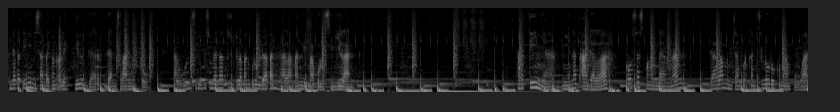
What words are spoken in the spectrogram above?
Pendapat ini disampaikan oleh Hilgar dan Slamito tahun 1988 halaman 59. Artinya, minat adalah proses pengembangan dalam mencampurkan seluruh kemampuan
